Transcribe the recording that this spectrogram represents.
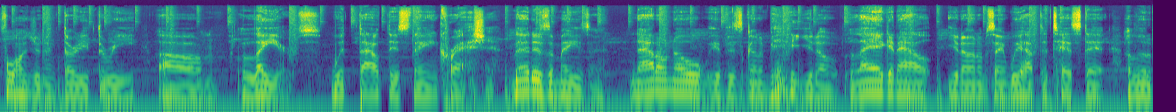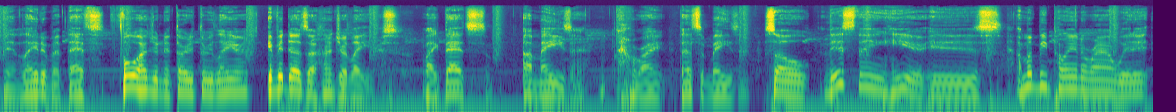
433 um, layers without this thing crashing. That is amazing. Now I don't know if it's gonna be, you know, lagging out. You know what I'm saying? We'll have to test that a little bit later. But that's 433 layers. If it does 100 layers, like that's amazing, right? That's amazing. So this thing here is I'm gonna be playing around with it.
